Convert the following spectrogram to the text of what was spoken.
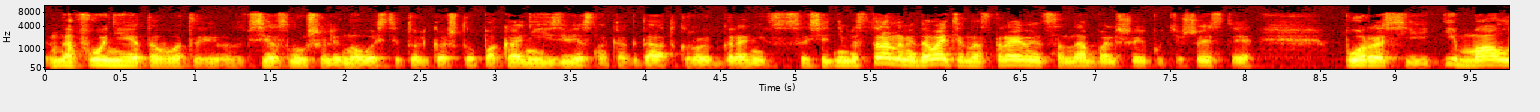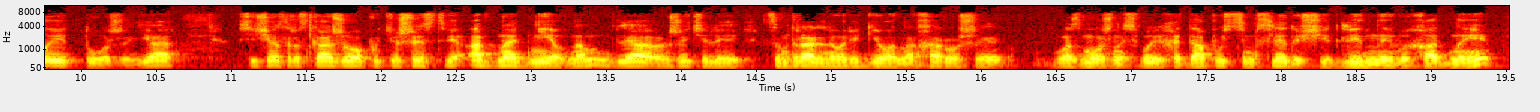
на фоне этого, вот э, все слушали новости только что, пока неизвестно, когда откроют границы с соседними странами, давайте настраиваться на большие путешествия по России. И малые тоже. Я сейчас расскажу о путешествии однодневном. Для жителей центрального региона хорошая возможность выехать, допустим, в следующие длинные выходные –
